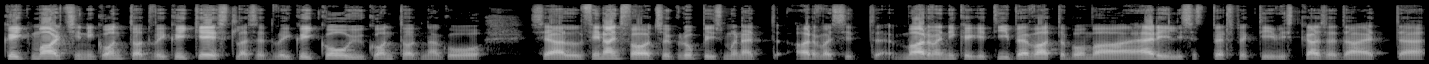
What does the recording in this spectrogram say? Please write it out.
kõik margin'i kontod või kõik eestlased või kõik OÜ kontod nagu seal finantsvabaduse grupis mõned arvasid. ma arvan ikkagi, et IB vaatab oma ärilisest perspektiivist ka seda, et äh,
